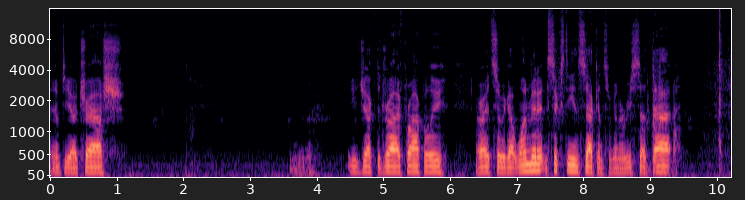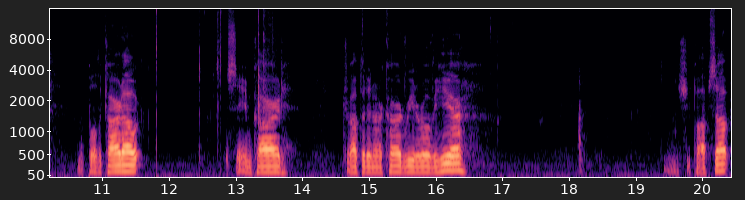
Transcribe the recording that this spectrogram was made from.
empty our trash. Eject the drive properly. All right, so we got one minute and 16 seconds. We're going to reset that. pull the card out. Same card. Drop it in our card reader over here. And she pops up.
